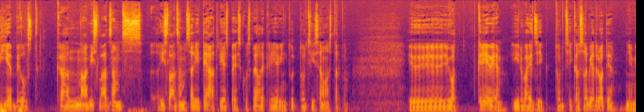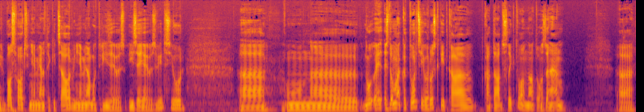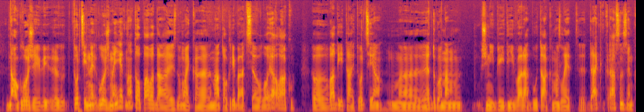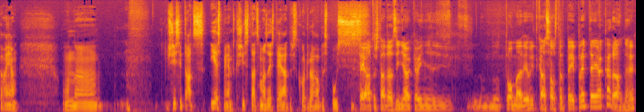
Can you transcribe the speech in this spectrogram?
piebilst, ka nav izslēdzams, izslēdzams arī teātris iespējas, ko spēlē Krievija un Tur Turcija savā starpā. Jo, jo Krieviem ir vajadzīga Turcija kā sabiedrotie, viņiem ir Bosfors, viņiem jātiek cauri, viņiem jābūt izējai uz, uz vidusjūru. Uh, un, uh, nu, es, es domāju, ka Turcija var uzskatīt kā, kā tādu slikto NATO zēnu. Uh, nav gluži, Turcija ne, gluži neiet NATO pavadā. Es domāju, ka NATO gribētu sev lojālāku uh, vadītāju Turcijā. Un, uh, Erdoganam šī brīdī varētu būt tā, ka mazliet deg krāsnes zem kājām. Un, uh, šis ir tāds iespējams, ka šis ir tāds mazais teātris, kur abas puses. Teātris tādā ziņā, ka viņi nu, tomēr jau kā savstarpēji pretējā karā, ne?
